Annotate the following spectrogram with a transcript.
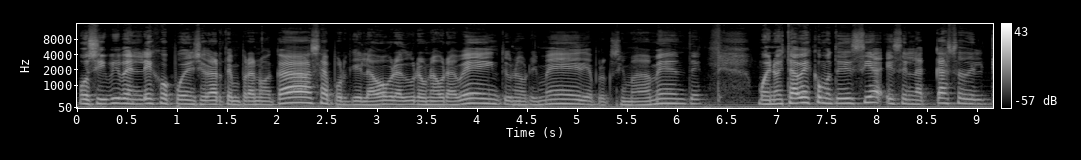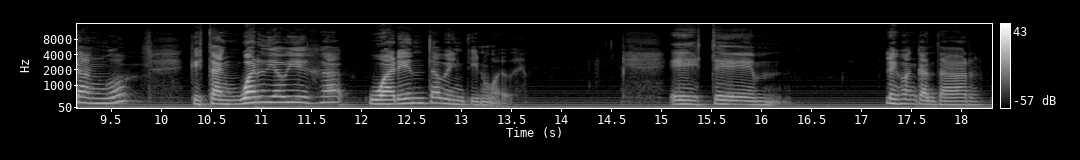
o si viven lejos pueden llegar temprano a casa, porque la obra dura una hora veinte, una hora y media aproximadamente. Bueno, esta vez, como te decía, es en la Casa del Tango, que está en Guardia Vieja 4029. Este, les va a encantar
